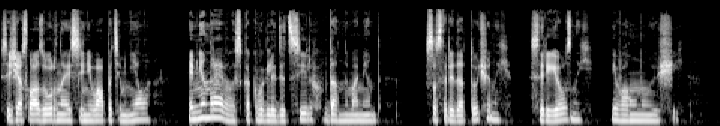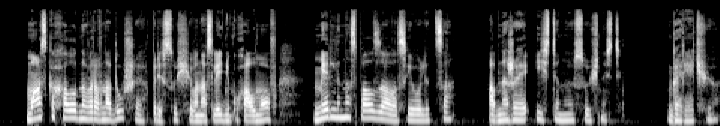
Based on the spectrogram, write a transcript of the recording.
Сейчас лазурная синева потемнела, и мне нравилось, как выглядит Сильх в данный момент. Сосредоточенный, серьезный и волнующий. Маска холодного равнодушия, присущего наследнику холмов, медленно сползала с его лица, обнажая истинную сущность, горячую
